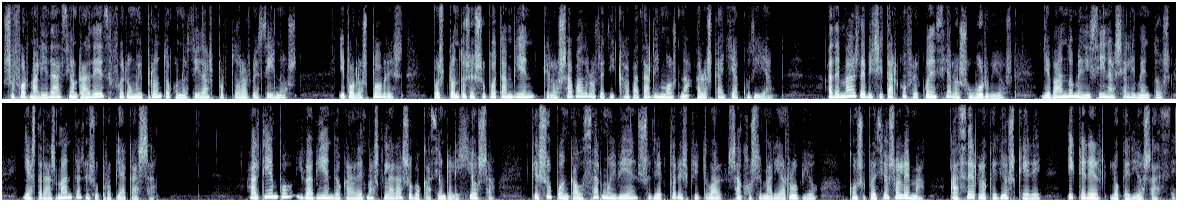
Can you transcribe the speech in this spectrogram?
Su formalidad y honradez fueron muy pronto conocidas por todos los vecinos y por los pobres, pues pronto se supo también que los sábados los dedicaba a dar limosna a los que allí acudían, además de visitar con frecuencia los suburbios, llevando medicinas y alimentos y hasta las mantas de su propia casa. Al tiempo iba viendo cada vez más clara su vocación religiosa, que supo encauzar muy bien su director espiritual, San José María Rubio, con su precioso lema, hacer lo que Dios quiere y querer lo que Dios hace.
